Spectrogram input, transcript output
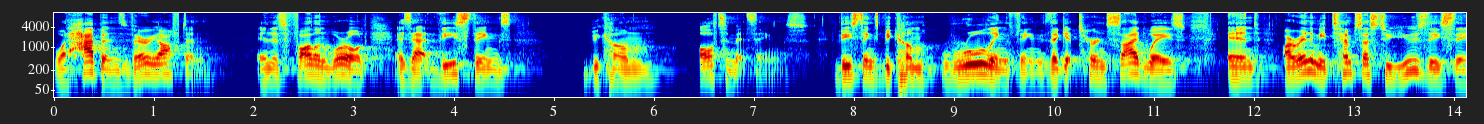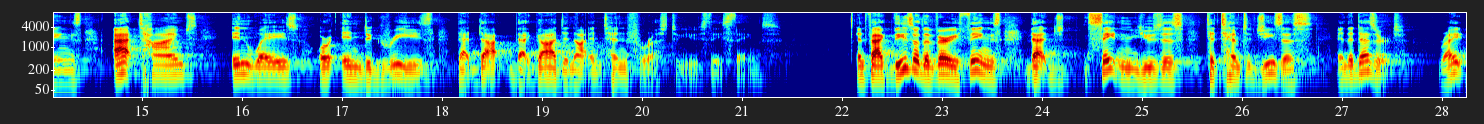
what happens very often in this fallen world is that these things become ultimate things. These things become ruling things. They get turned sideways, and our enemy tempts us to use these things at times in ways or in degrees that, that God did not intend for us to use these things. In fact, these are the very things that Satan uses to tempt Jesus in the desert, right?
